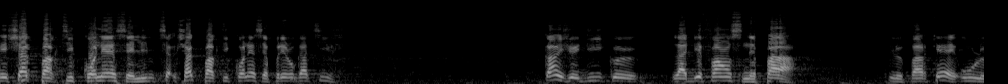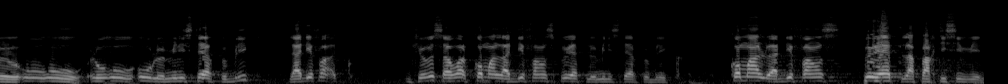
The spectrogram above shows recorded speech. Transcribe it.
Et chaque partie connaît ses, lim- chaque- partie connaît ses prérogatives. Quand je dis que la défense n'est pas le parquet ou le, ou- le ministère public, la défense, je veux savoir comment la défense peut être le ministère public, comment la défense peut être la partie civile.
